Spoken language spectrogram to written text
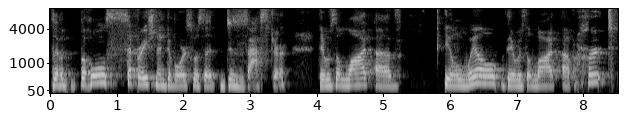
The, the whole separation and divorce was a disaster. There was a lot of ill will, there was a lot of hurt.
